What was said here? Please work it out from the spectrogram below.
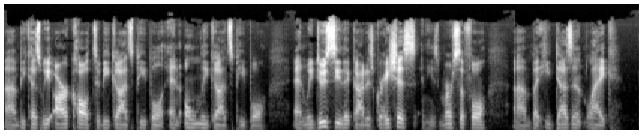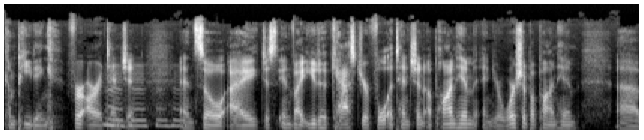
um, because we are called to be God's people and only God's people. And we do see that God is gracious and He's merciful, um, but He doesn't like competing for our attention. And so I just invite you to cast your full attention upon Him and your worship upon Him. Uh,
